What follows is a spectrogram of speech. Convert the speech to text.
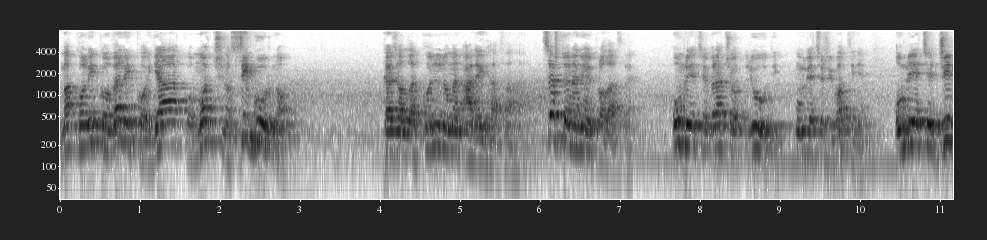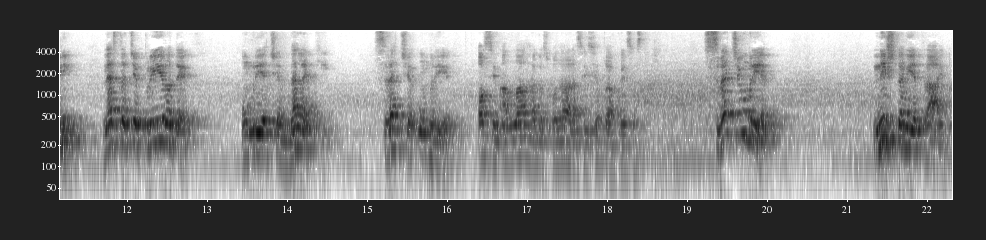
Ma koliko veliko, jako, moćno, sigurno. Kaže Allah, kullu man alejha fa. Sve što je na njoj prolazne. Umrijeće, braćo, ljudi, umrijeće životinje, umrijeće džini, nestaće prirode, umrijeće meleki, sve će umrije, osim Allaha, gospodara, svi svjetova koji se ostaje. Sve će umrije. Ništa nije trajno.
